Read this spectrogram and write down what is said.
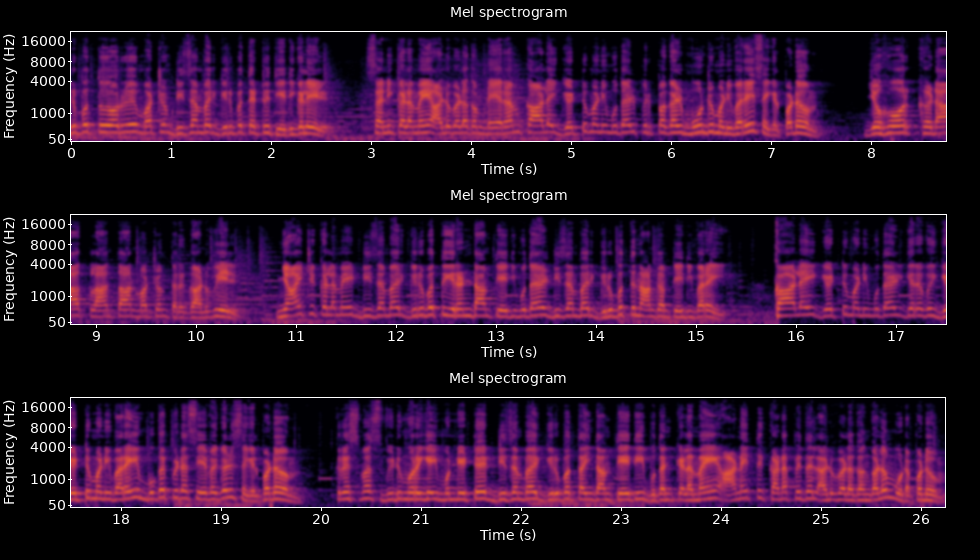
இருபத்தோரு மற்றும் டிசம்பர் இருபத்தெட்டு தேதிகளில் சனிக்கிழமை அலுவலகம் நேரம் காலை எட்டு மணி முதல் பிற்பகல் மூன்று மணி வரை செயல்படும். ஜொஹோர் கடா கிளாந்தான் மற்றும் தெலங்கானுவில் ஞாயிற்றுக்கிழமை டிசம்பர் இருபத்தி இரண்டாம் தேதி முதல் டிசம்பர் இருபத்தி நான்காம் தேதி வரை காலை எட்டு மணி முதல் இரவு எட்டு மணி வரை முகப்பிட சேவைகள் செயல்படும். கிறிஸ்துமஸ் விடுமுறையை முன்னிட்டு டிசம்பர் இருபத்தைந்தாம் தேதி புதன்கிழமை அனைத்து கடப்பிதழ் அலுவலகங்களும் மூடப்படும்.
